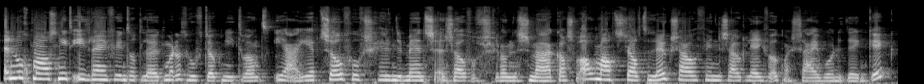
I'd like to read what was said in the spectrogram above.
En nogmaals, niet iedereen vindt dat leuk, maar dat hoeft ook niet. Want ja, je hebt zoveel verschillende mensen en zoveel verschillende smaken. Als we allemaal hetzelfde leuk zouden vinden, zou het leven ook maar saai worden, denk ik.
